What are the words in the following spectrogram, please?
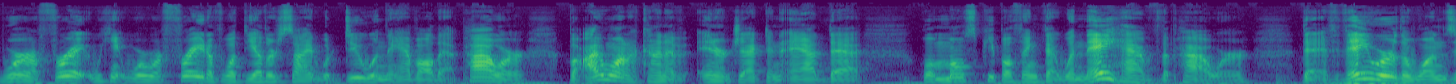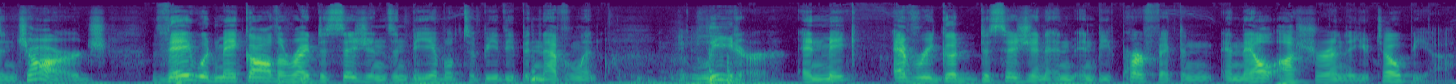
we're afraid we can't we're afraid of what the other side would do when they have all that power. But I want to kind of interject and add that well, most people think that when they have the power, that if they were the ones in charge, they would make all the right decisions and be able to be the benevolent leader and make every good decision and, and be perfect and, and they'll usher in the utopia.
